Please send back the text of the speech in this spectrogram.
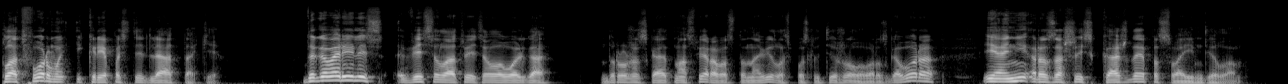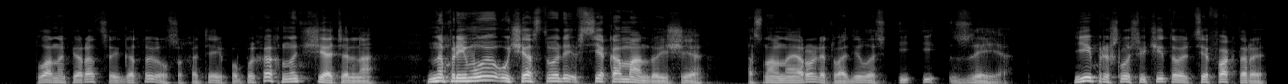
платформы и крепости для атаки. Договорились, весело ответила Ольга. Дружеская атмосфера восстановилась после тяжелого разговора, и они разошлись каждая по своим делам. План операции готовился, хотя и в попыхах, но тщательно. Напрямую участвовали все командующие. Основная роль отводилась И Зея. Ей пришлось учитывать все факторы,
